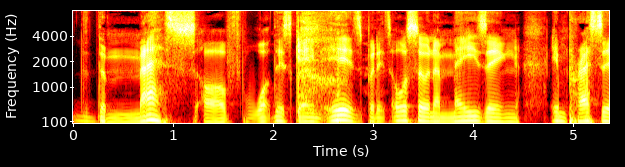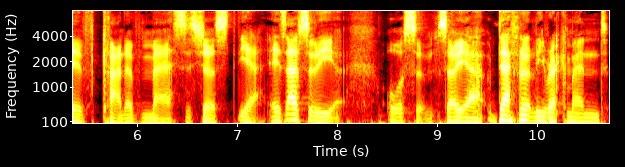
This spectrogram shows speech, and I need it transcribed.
the mess of what this game is, but it's also an amazing, impressive kind of mess. It's just yeah, it's absolutely awesome. So yeah, definitely recommend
